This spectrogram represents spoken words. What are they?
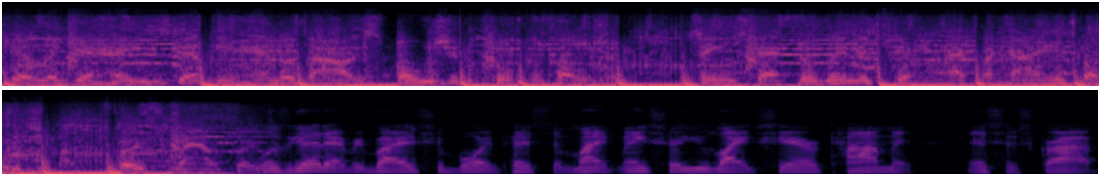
Killer get haze, deadly handles our exposure. Cool composure. Team stack to win the chip, act like I ain't told you. First round, first What's good, everybody? It's your boy Piston Mic. Make sure you like, share, comment, and subscribe.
